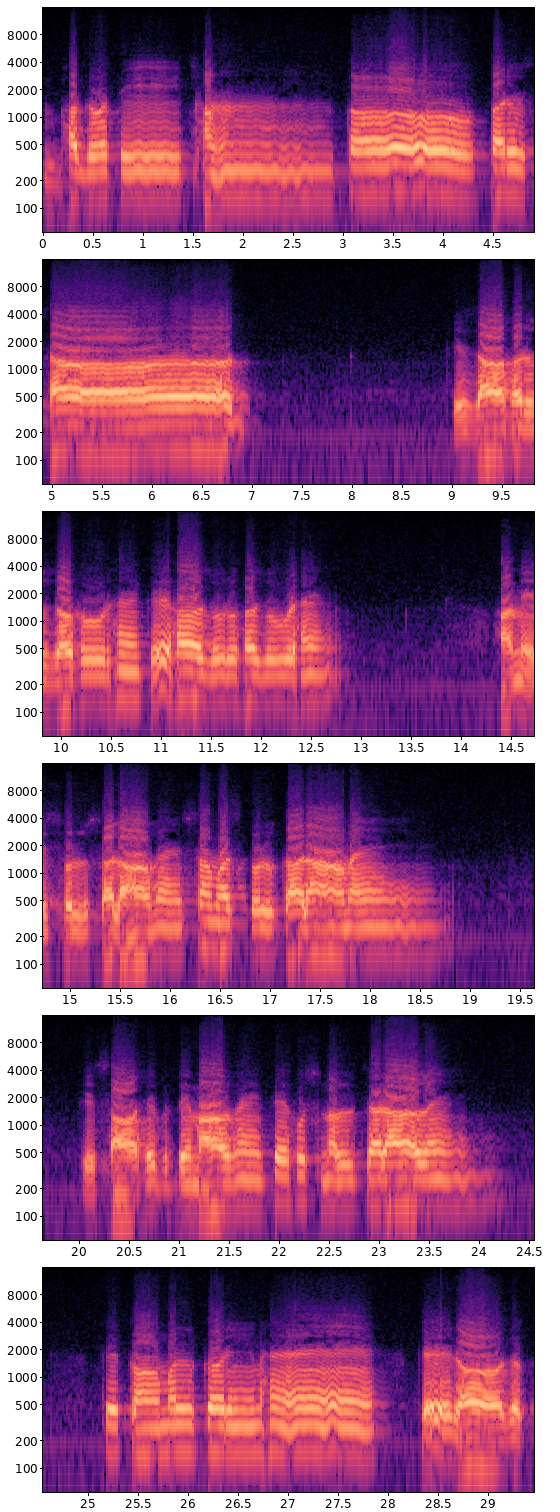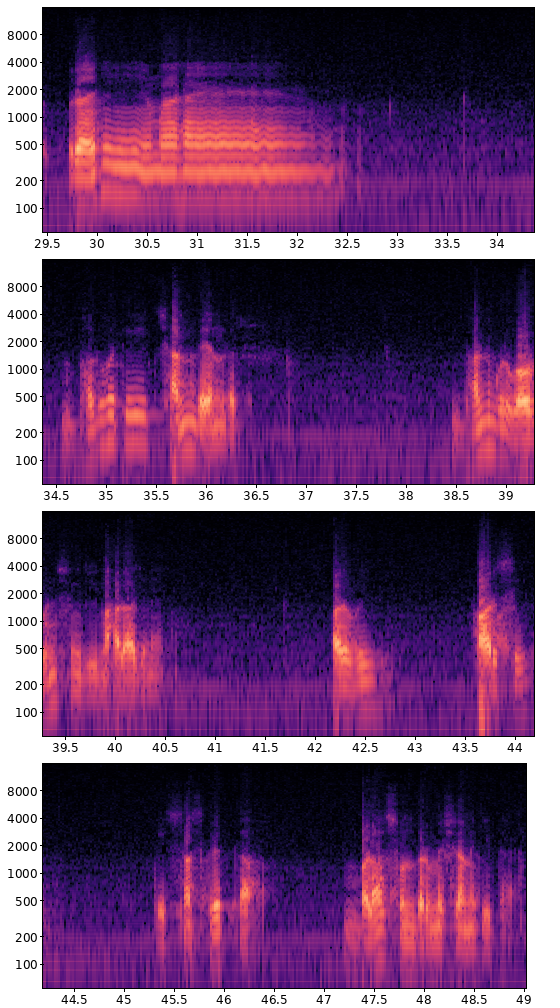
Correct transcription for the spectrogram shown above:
भगवती छंत प्रसाद के जाहर जहूर हैं के हाजुर हजूर हैं हमें सुल सलाम है समस्तुल कलाम है के साहिब दिमाग हैं के हुस्नल चराग हैं के कामल करीम हैं के राज रहीम है ਭਗਵਤੀ ਛੰਦ ਦੇ ਅੰਦਰ ਧੰਨ ਗੁਰੂ ਗੋਬਿੰਦ ਸਿੰਘ ਜੀ ਮਹਾਰਾਜ ਨੇ ਅਰਬੀ ਫਾਰਸੀ ਤੇ ਸੰਸਕ੍ਰਿਤ ਦਾ ਬੜਾ ਸੁੰਦਰ ਮਿਸ਼ਰਣ ਕੀਤਾ ਹੈ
